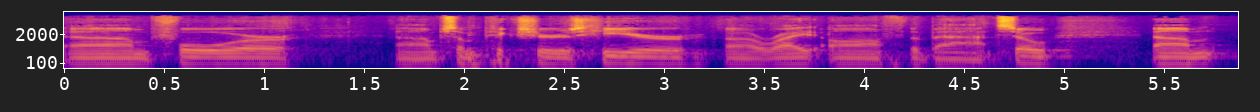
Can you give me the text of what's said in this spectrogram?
um, for um, some pictures here uh, right off the bat. So um,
